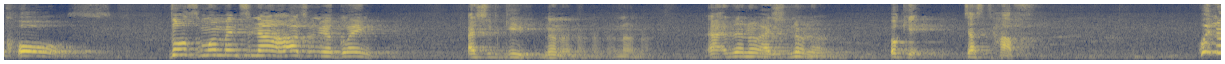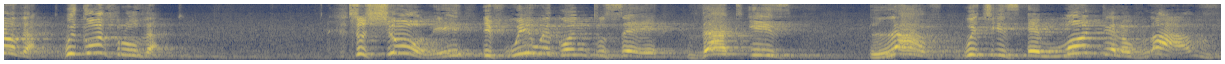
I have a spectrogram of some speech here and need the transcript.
cause. Those moments in our hearts when we are going, I should give. No, no, no, no, no, no, no. Uh, no, no, I should, no, no. Okay, just half. We know that. We go through that. So, surely, if we were going to say that is love, which is a model of love,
